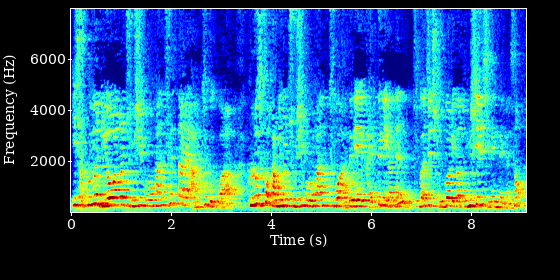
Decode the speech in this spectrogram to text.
이 작품은 리어 왕을 중심으로 한 세 딸의 암투극과 글로스터 가문을 중심으로 한 두 아들의 갈등이라는 두 가지 줄거리가 동시에 진행되면서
